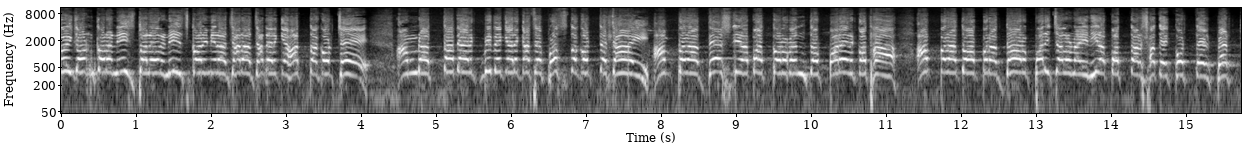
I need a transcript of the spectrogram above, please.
দুইজন করে নিজ দলের নিজ কর্মীরা যারা যাদেরকে হত্যা করছে, আমরা তাদের বিবেকের কাছে প্রশ্ন করতে চাই, আপনারা দেশ নিরাপদ করবেন তো পরের কথা, আপনারা তো আপনারা দর পরিচালনায় নিরাপত্তার সাথে করতে ব্যর্থ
